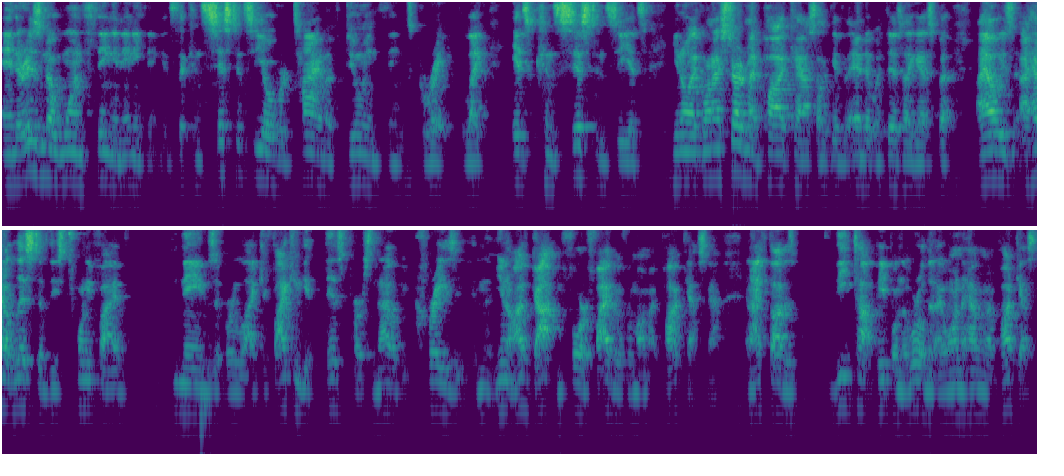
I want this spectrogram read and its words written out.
and there is no one thing in anything. It's the consistency over time of doing things great. Like it's consistency. It's you know like when i started my podcast i'll give end it with this i guess but i always i had a list of these 25 names that were like if i can get this person that'll be crazy. And you know i've gotten four or five of them on my podcast now and i thought as the top people in the world that i want to have on my podcast.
